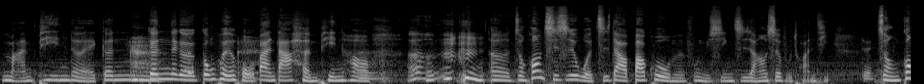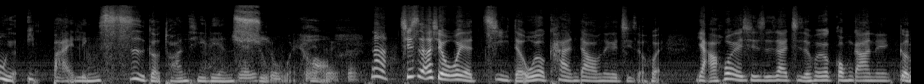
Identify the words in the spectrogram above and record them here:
蛮拼的哎，跟 跟那个工会的伙伴大家很拼哈。呃呃，总共其实我知道，包括我们妇女新知，然后社服团体，对。总共有一百零四个团体联署，哎，好，那其实而且我也记得，我有看到那个记者会，雅慧其实在记者会又公干那哽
